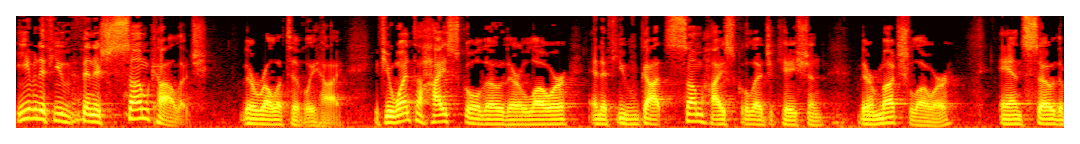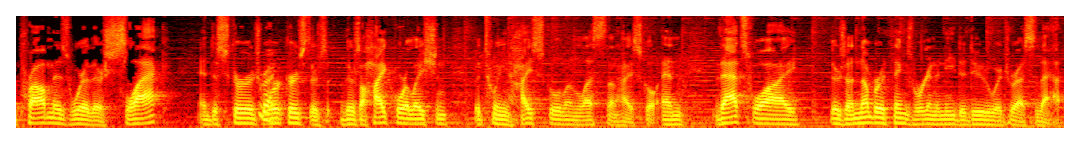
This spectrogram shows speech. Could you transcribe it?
Even if you've yeah. finished some college, they're relatively high. If you went to high school, though, they're lower, and if you've got some high school education, they're much lower. And so the problem is where there's slack and discouraged right. workers, there's, there's a high correlation between high school and less than high school. And that's why there's a number of things we're going to need to do to address that.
